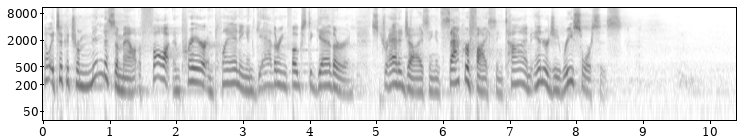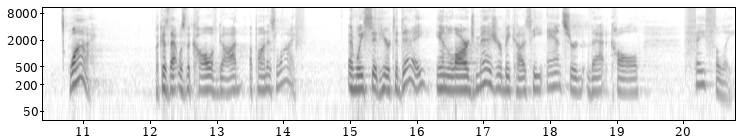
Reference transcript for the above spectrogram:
No, it took a tremendous amount of thought and prayer and planning and gathering folks together and strategizing and sacrificing time, energy, resources. Why? Because that was the call of God upon his life. And we sit here today in large measure because he answered that call faithfully.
